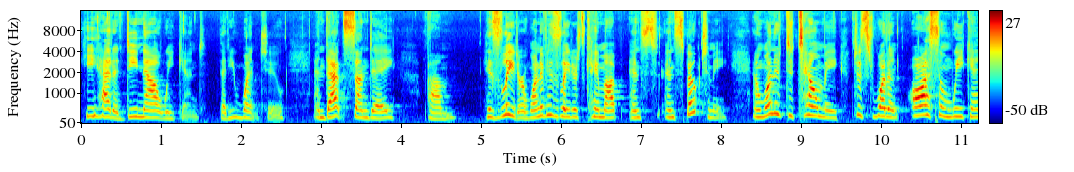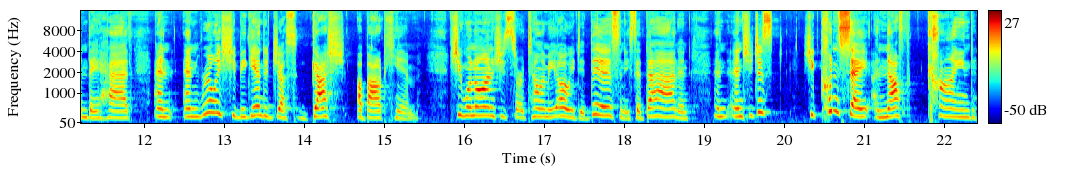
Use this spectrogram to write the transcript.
he had a D Now weekend that he went to, and that Sunday, um, his leader, one of his leaders, came up and, and spoke to me and wanted to tell me just what an awesome weekend they had. And, and really, she began to just gush about him. She went on and she started telling me, oh, he did this and he said that. And, and, and she just, she couldn't say enough kind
